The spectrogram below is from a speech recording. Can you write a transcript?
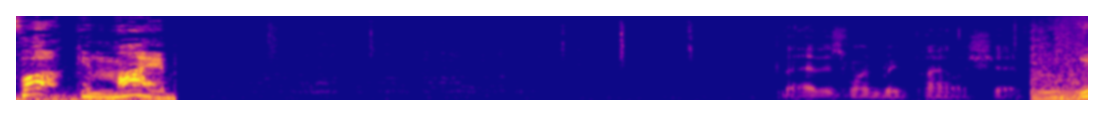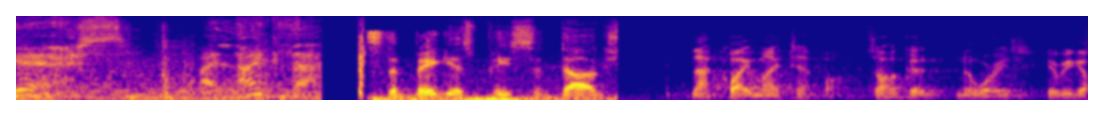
fuck in my opinion. That is one big pile of shit. Yes, I like that. It's the biggest piece of dog shit. Not quite my tempo. It's all good. No worries. Here we go.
